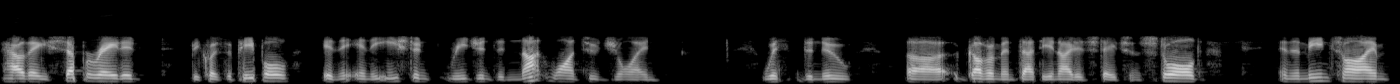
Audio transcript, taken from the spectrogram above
how they separated because the people in the in the eastern region did not want to join with the new uh, government that the United States installed. In the meantime,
